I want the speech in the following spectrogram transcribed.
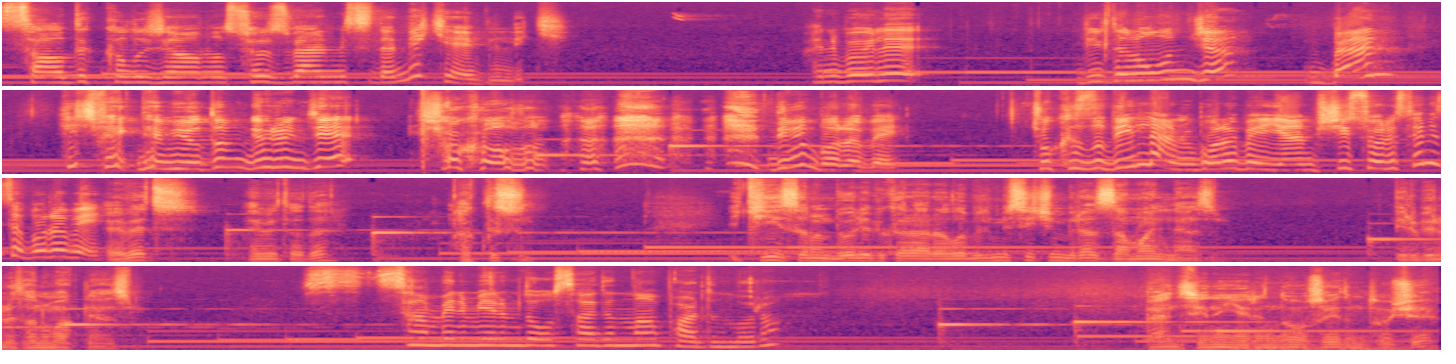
sadık kalacağına söz vermesi demek ki evlilik. Hani böyle birden olunca ben hiç beklemiyordum. Görünce şok oldum. Değil mi Bora Bey? Çok hızlı değiller mi Bora Bey? Yani bir şey söylesenize Bora Bey. Evet, evet Ada. Haklısın. İki insanın böyle bir karar alabilmesi için biraz zaman lazım. Birbirini tanımak lazım. Sen benim yerimde olsaydın ne yapardın Bora? Ben senin yerinde olsaydım Tuğçe...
